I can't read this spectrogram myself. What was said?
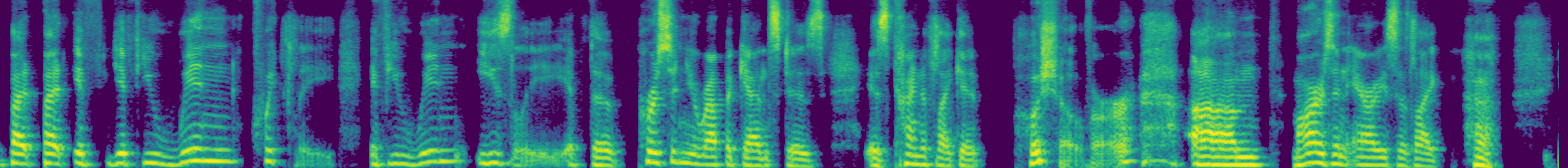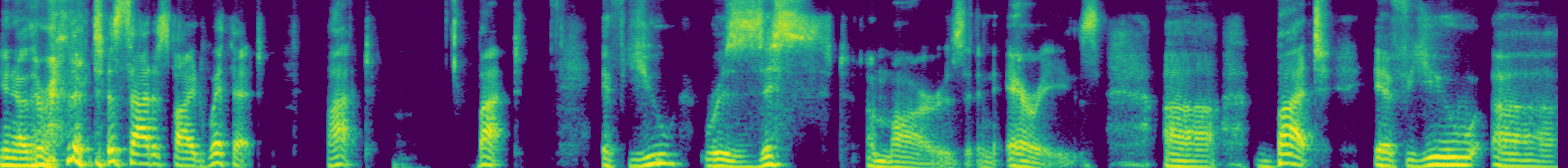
but but if if you win quickly if you win easily if the person you're up against is is kind of like a pushover. Um, Mars and Aries is like, huh, you know, they're, they're dissatisfied with it. But, but if you resist a Mars in Aries, uh, but if you uh,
